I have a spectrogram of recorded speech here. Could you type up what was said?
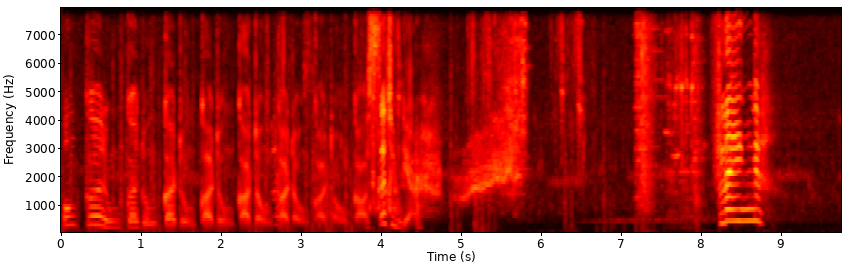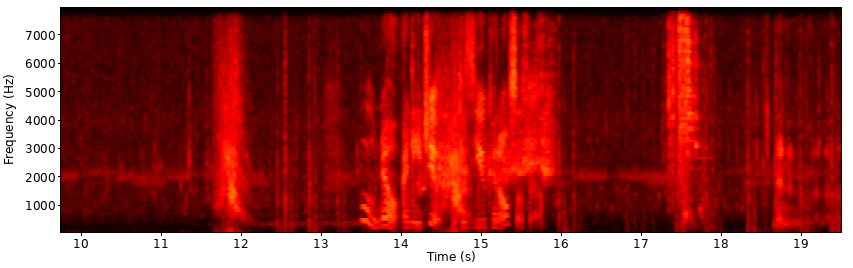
Dunka dunka dunka dunka dunka dunka dunka dunka. Set him there. Fling! Oh no, I need you because you can also throw. No, no, no, no, no,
